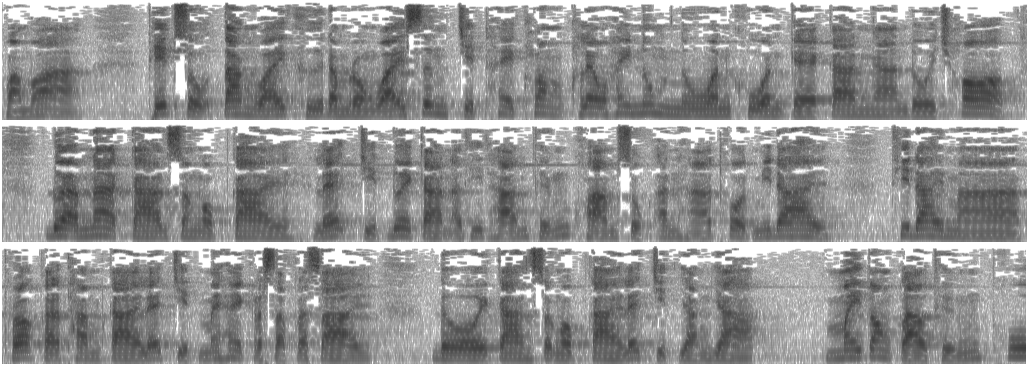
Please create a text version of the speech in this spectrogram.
ความว่า ภิกษุตั้งไว้คือดำรงไว้ซึ่งจิตให้คล่องแคล่วให้นุ่มนวลควรแก่การงานโดยชอบ ด้วยอำนาจการสงบกายและจิตด้วยการอธิษฐานถึงความสุขอันหาโทษไม่ได้ที่ได้มา เพราะกระทำกายและจิตไม่ให้กระสับกระส่าย โดยการสงบกายและจิตอย่างหยาบ ไม่ต้องกล่าวถึงผู้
